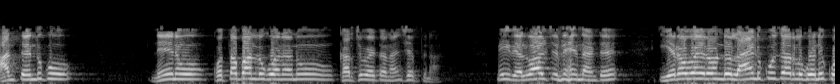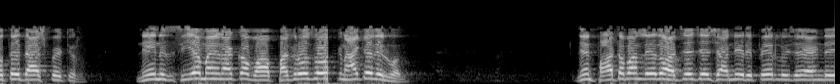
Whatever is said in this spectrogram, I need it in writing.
అంతెందుకు? నేను కొత్త బండ్లు కొనను ఖర్చు పెట్టానని చెప్పిన. మీకు తెలవాల్సింది ఏంటంటే ఇరవై రెండు ల్యాండ్ కూజర్లు కొని కొత్తవి దాచిపెట్టారు నేను సీఎం అయినాక వా- పది రోజుల వరకు నాకే తెలియదు నేను పాత బండ్లు ఏదో అడ్జస్ట్ చేసి అన్ని రిపేర్లు చేయండి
